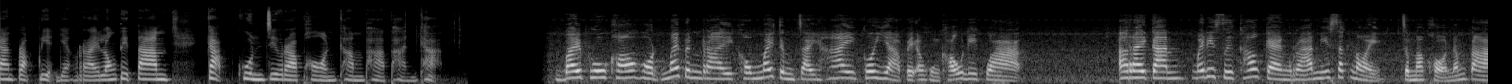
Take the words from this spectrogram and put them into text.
การปรับเปลี่ยนอย่างไรลองติดตาม กับคุณจิราพรคำพาพันธ์ค่ะ ใบพลูคอหดไม่เป็นไรเขาไม่เต็มใจให้ก็อย่าไปเอาของเขาดีกว่า อะไรกันไม่ได้ซื้อข้าวแกงร้านนี้สักหน่อย จะมาขอน้ำปลา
